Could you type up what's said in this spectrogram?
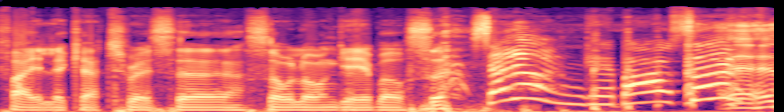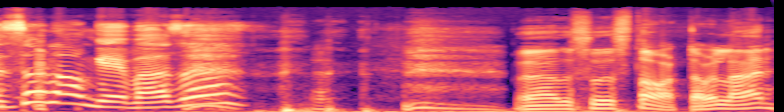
feile catchracet So long, gay Bowser. so long gay Bowser! so long gay Bowser! Så det starta vel der.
